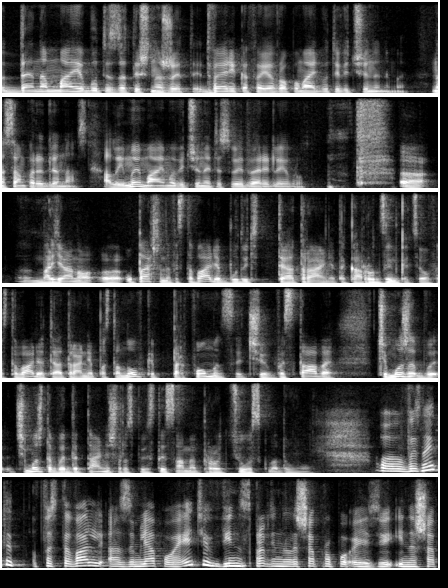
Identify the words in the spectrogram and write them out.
де нам має бути затишно жити. Двері кафе Європа мають бути відчиненими насамперед для нас. Але й ми маємо відчинити свої двері для Європи. Е, Мар'яно, е, уперше на фестивалі будуть театральні така родзинка цього фестивалю, театральні постановки, перформанси чи вистави. Чи може ви чи можете ви детальніше розповісти саме про цю складову? Е, Ви знаєте, фестиваль Земля поетів він справді не лише про поезію і не лише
